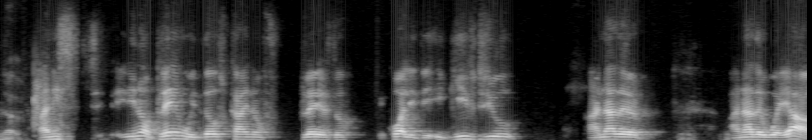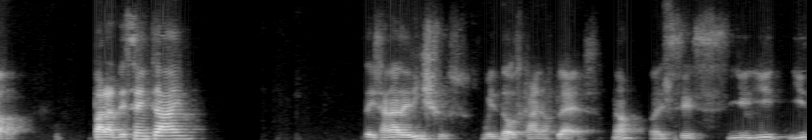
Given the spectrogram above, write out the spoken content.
Yep. and it's you know playing with those kind of players those quality it gives you another another way out but at the same time there's another issues with those kind of players no it's, it's you, you you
